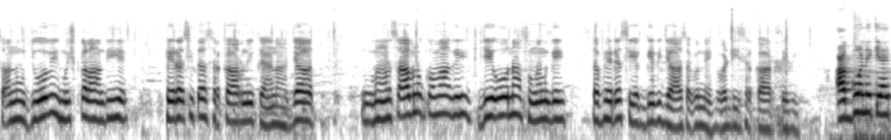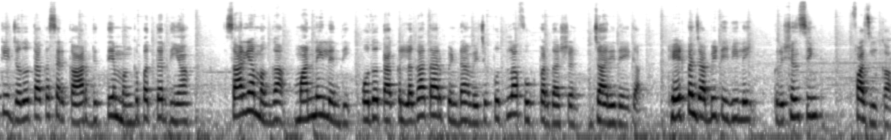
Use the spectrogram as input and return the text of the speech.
ਸਾਨੂੰ ਜੋ ਵੀ ਮੁਸ਼ਕਲ ਆਉਂਦੀ ਹੈ ਫਿਰ ਅਸੀਂ ਤਾਂ ਸਰਕਾਰ ਨੂੰ ਹੀ ਕਹਿਣਾ। ਜਾਂ ਮਾਨ ਸਾਹਿਬ ਨੂੰ ਕਵਾਂਗੇ, ਜੇ ਉਹ ਨਾ ਸੁਣਨਗੇ, ਤਾਂ ਫਿਰ ਅਸੀਂ ਅੱਗੇ ਵੀ ਜਾ ਸਕਦੇ ਵੱਡੀ ਸਰਕਾਰ ਤੇ ਵੀ। ਆਗੂਆਂ ਨੇ ਕਿਹਾ ਕਿ ਜਦੋਂ ਤੱਕ ਸਰਕਾਰ ਦਿੱਤੇ ਮੰਗ ਪੱਤਰ ਦੀਆਂ ਸਾਰੀਆਂ ਮੰਗਾਂ ਮੰਨ ਨਹੀਂ ਲੈਂਦੀ, ਉਦੋਂ ਤੱਕ ਲਗਾਤਾਰ ਪਿੰਡਾਂ ਵਿੱਚ ਪੁਤਲਾ ਫੂਕ ਪ੍ਰਦਰਸ਼ਨ ਜਾਰੀ ਰਹੇਗਾ। ਠੇਠ ਪੰਜਾਬੀ ਟੀਵੀ ਲਈ ਕ੍ਰਿਸ਼ਨ ਸਿੰਘ, ਫਾਜ਼ਿਲਕਾ।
